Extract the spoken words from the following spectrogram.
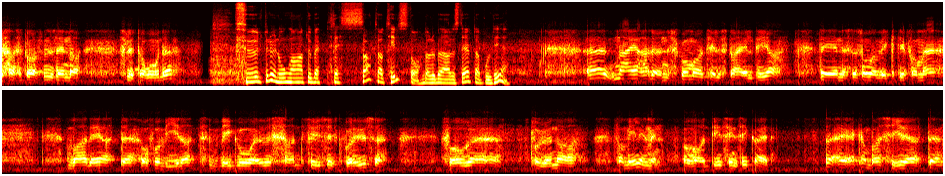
ta straffen sin og slutte å rode. Følte du noen gang at du ble pressa til å tilstå da du ble arrestert av politiet? Uh, nei, jeg hadde ønske om å tilstå hele tida. Det eneste som var viktig for meg, var det at, uh, å få vite at Viggo òg satt fysisk på huset for uh, pga. familien min og din sin sikkerhet. Jeg, kan bare si det at uh,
